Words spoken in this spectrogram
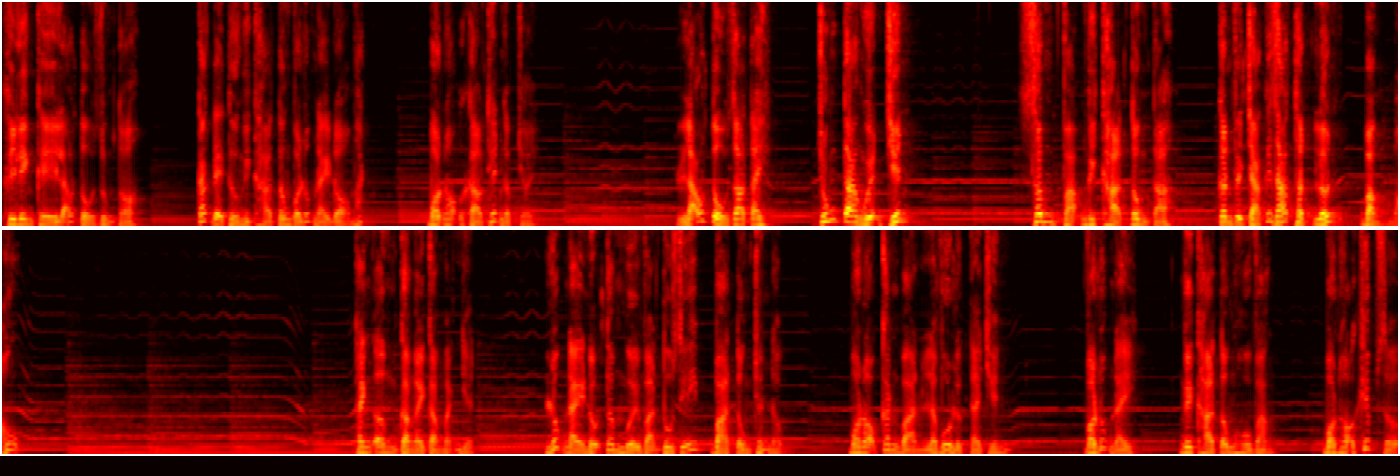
Khi linh kê lão tổ rúng to, Các đệ tử nghịch Hà Tông vào lúc này đỏ mắt. Bọn họ gào thiết ngập trời. Lão tổ ra tay, Chúng ta nguyện chiến. Xâm phạm nghịch Hà Tông ta, Cần phải trả cái giá thật lớn bằng máu. Thanh âm càng ngày càng mãnh liệt. Lúc này nội tâm 10 vạn tu sĩ, Ba tông chấn động. Bọn họ căn bản là vô lực tái chiến. Vào lúc này, Nghịch Hà Tông hô vang, Bọn họ khiếp sợ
